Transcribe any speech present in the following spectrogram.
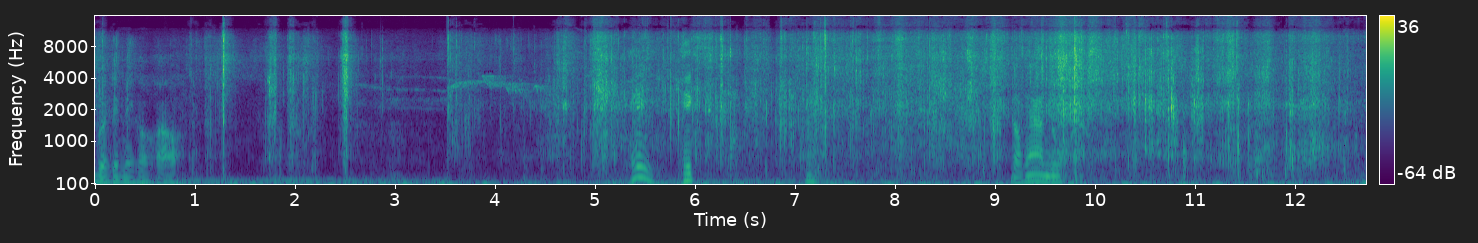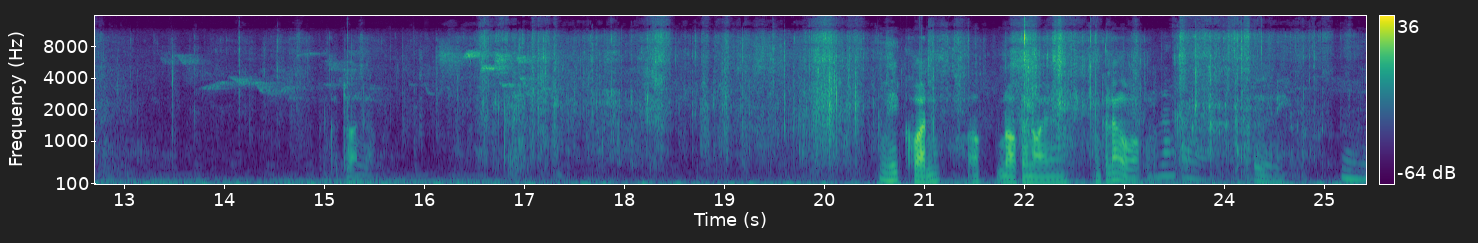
เบื่อกันในขาวๆเฮ้ยเฮกอืม ดอกงามอยู่กระจอนครับนี่เฮ็ดขวัญออกดอกไปหน่อยนึงมันกำลังออกำกำลังออกเออนี่อืม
